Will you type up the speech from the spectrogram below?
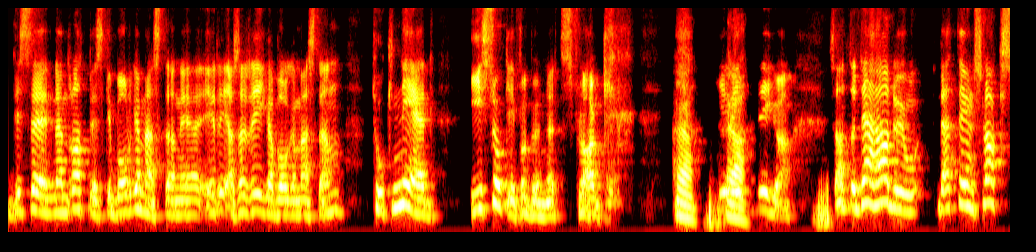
disse, den ratviske borgermesteren, altså Riga-borgermesteren tok ned Ishockeyforbundets flagg ja, ja. Og der har du jo, Dette er jo en slags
